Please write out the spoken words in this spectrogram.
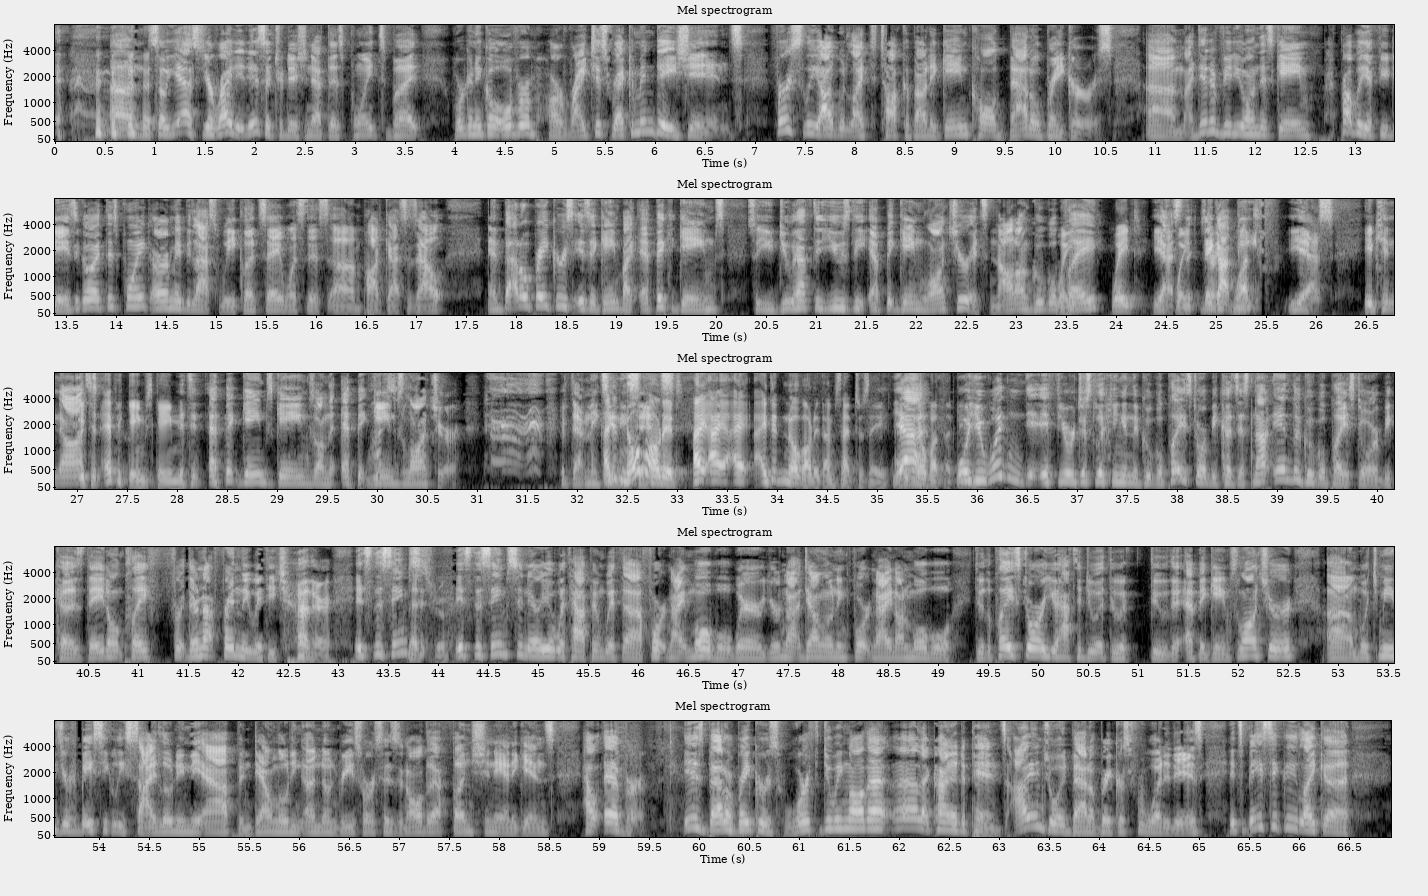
um, so, yes, you're right. It is a tradition at this point, but we're going to go over our righteous recommendations. Firstly, I would like to talk about a game called Battle Breakers. Um, I did a video on this game probably a few days ago at this point, or maybe last week, let's say, once this um, podcast is out. And Battle Breakers is a game by Epic Games, so you do have to use the Epic Game Launcher. It's not on Google wait, Play. Wait, yes, wait, they, sorry, got what? beef. Yes, you it, cannot. It's an Epic Games game. It's an Epic Games games on the Epic What? Games Launcher. if that makes I any didn't know sense. about it. I, I I didn't know about it. I'm sad to say. I Yeah. didn't know about that. Well, you wouldn't if you were just looking in the Google Play Store because it's not in the Google Play Store because they don't play. Fr- they're not friendly with each other. It's the same. That's true. It's the same scenario with happened with uh, Fortnite Mobile, where you're not downloading Fortnite on mobile through the Play Store. You have to do it through through the Epic Games launcher, um, which means you're basically sideloading the app and downloading unknown resources and all that fun shenanigans. However. Is Battle Breakers worth doing all that? Uh, that kind of depends. I enjoyed Battle Breakers for what it is. It's basically like a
